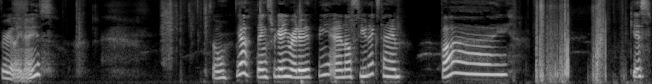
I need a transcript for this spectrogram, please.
fairly nice. So, yeah, thanks for getting ready with me, and I'll see you next time. Bye! Kiss.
